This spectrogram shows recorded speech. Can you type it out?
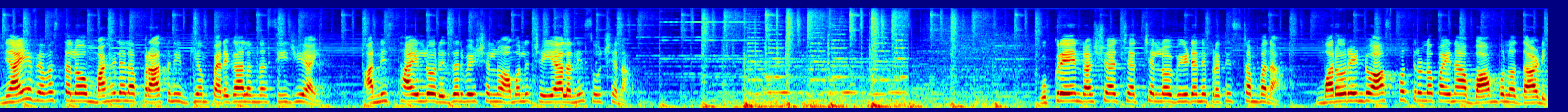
న్యాయ వ్యవస్థలో మహిళల ప్రాతినిధ్యం పెరగాలన్న సీజీఐ. అన్ని స్థాయిల్లో రిజర్వేషన్లు అమలు చేయాలని సూచన. ఉక్రెయిన్ రష్యా చర్చల్లో వీడని ప్రతిష్టంభన. మరో రెండు ఆసుపత్రులపైన బాంబుల దాడి.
